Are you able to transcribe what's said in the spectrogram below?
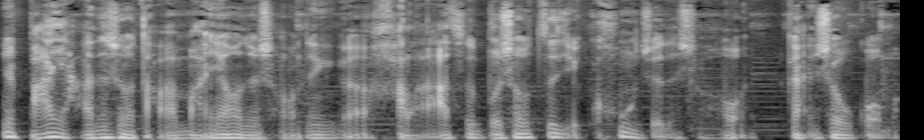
就拔牙的时候，打完麻药的时候，那个哈喇子不受自己控制的时候，感受过吗？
